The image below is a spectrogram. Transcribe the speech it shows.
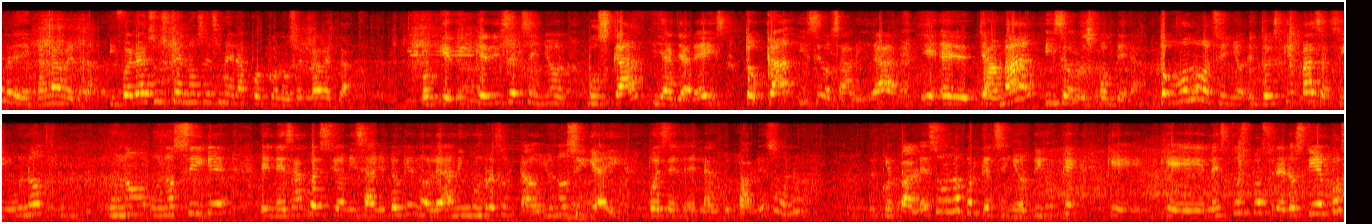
predican la verdad y fuera de eso usted no se esmera por conocer la verdad. Porque ¿qué dice el Señor? Buscad y hallaréis, tocad y se os abrirá, eh, llamad y se os responderá. Todo el Señor. Entonces, ¿qué pasa? Si uno, uno, uno sigue en esa cuestión y sabiendo que no le da ningún resultado y uno sigue ahí, pues el, el- el culpable es uno. El culpable es uno porque el Señor dijo que, que, en estos postreros tiempos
